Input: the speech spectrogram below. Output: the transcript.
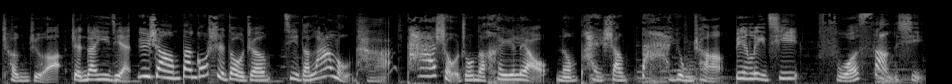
成者。诊断意见：遇上办公室斗争，记得拉拢他，他手中的黑料能派上大用场。病例七：佛丧系。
